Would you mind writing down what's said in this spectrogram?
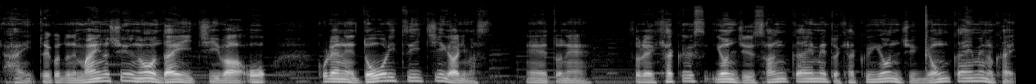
はい、ということで、前の週の第1位は、お、これはね、同率1位があります。えっ、ー、とね、それ143回目と144回目の回。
